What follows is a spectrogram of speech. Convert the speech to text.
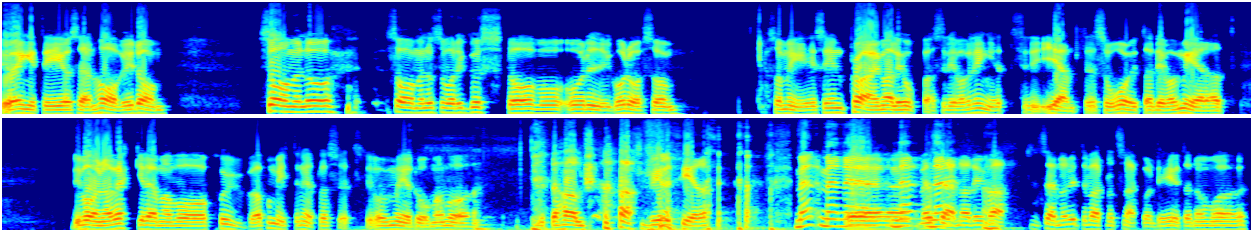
det var inget det. Och sen har vi ju dem, Samuel och, Samuel och så var det Gustav och, och Rygaard då som, som är i sin prime allihopa. Så det var väl inget egentligen så, utan det var mer att det var några veckor där man var sjua på mitten helt plötsligt. Det var mer då man var lite halv, halvirriterad. Men, men, eh, Eh, när, men när, sen har det varit, sen har det inte varit något snack om det utan de har,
